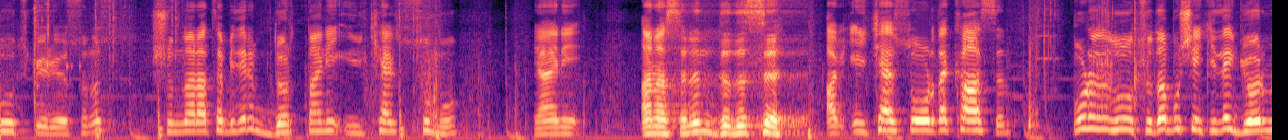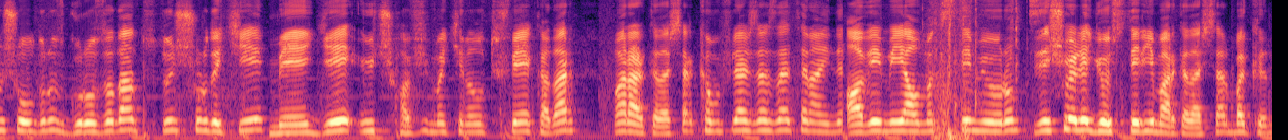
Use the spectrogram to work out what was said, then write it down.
loot görüyorsunuz. Şunları atabilirim. 4 tane ilkel su mu? Yani anasının dıdısı. Abi ilkel su orada kalsın. Burada loot'u da bu şekilde görmüş olduğunuz Groza'dan tutun şuradaki MG3 hafif makinalı tüfeğe kadar var arkadaşlar. Kamuflajlar zaten aynı. AVM'yi almak istemiyorum. Size şöyle göstereyim arkadaşlar. Bakın.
